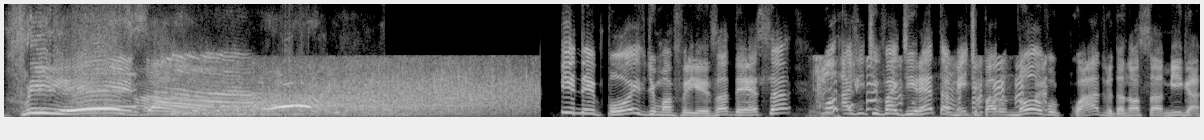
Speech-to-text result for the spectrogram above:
Frieza! E depois de uma frieza dessa, a gente vai diretamente para o novo quadro da nossa amiga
